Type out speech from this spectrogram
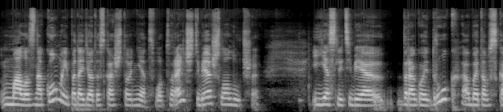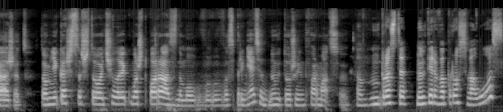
мало знакомый подойдет и скажет, что нет, вот раньше тебе шло лучше. И если тебе дорогой друг об этом скажет, то мне кажется, что человек может по-разному воспринять одну и ту же информацию. Просто, ну, например, вопрос волос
